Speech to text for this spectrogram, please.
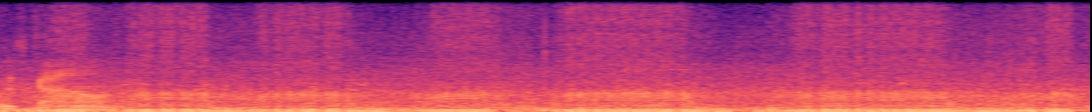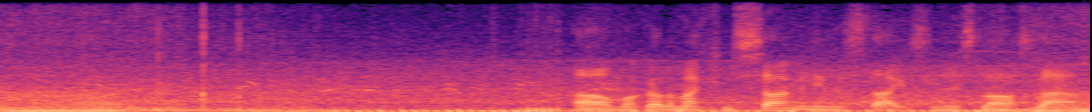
what is going on? Oh my god, I'm making so many mistakes in this last lap.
